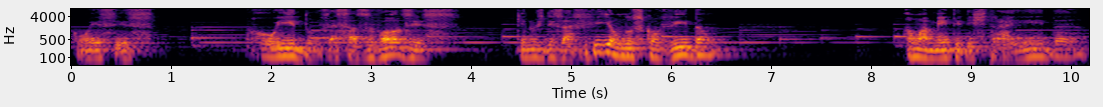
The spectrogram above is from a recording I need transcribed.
com esses ruídos, essas vozes que nos desafiam, nos convidam a uma mente distraída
